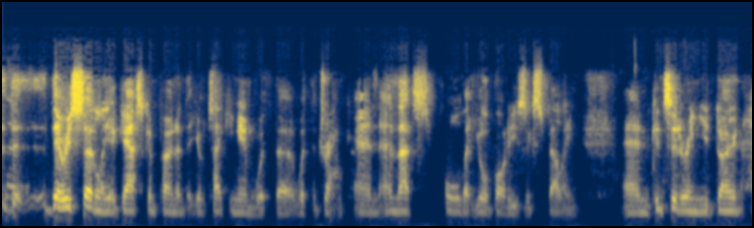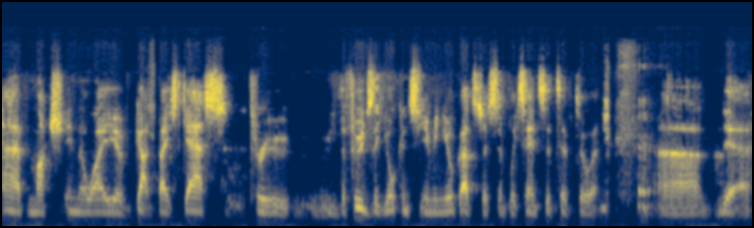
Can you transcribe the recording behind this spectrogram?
so. there is certainly a gas component that you're taking in with the with the drink, and and that's all that your body's expelling. And considering you don't have much in the way of gut based gas through the foods that you're consuming, your gut's just simply sensitive to it. um, yeah,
